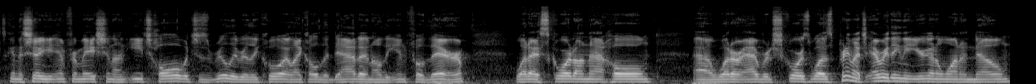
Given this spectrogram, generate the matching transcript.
It's going to show you information on each hole, which is really, really cool. I like all the data and all the info there. What I scored on that hole, uh, what our average scores was, pretty much everything that you're going to want to know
